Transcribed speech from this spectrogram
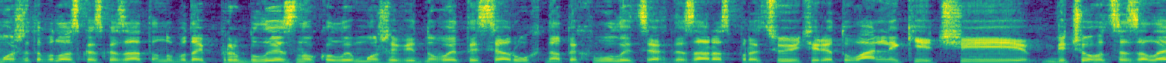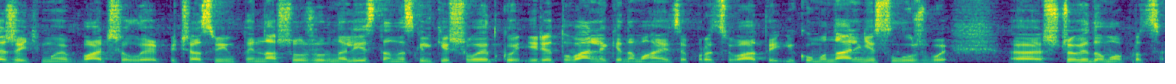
можете, будь ласка, сказати, ну бодай приблизно, коли може відновитися рух на тих вулицях, де зараз працюють рятувальники? Чи від чого це залежить? Ми бачили під час вімкнень нашого журналіста, наскільки швидко і рятувальники намагаються працювати, і комунальні служби. Е, Що відомо про це?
